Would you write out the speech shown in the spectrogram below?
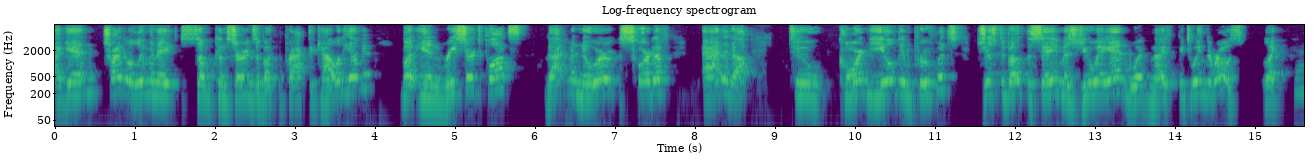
again try to eliminate some concerns about the practicality of it but in research plots that manure sort of added up to corn yield improvements just about the same as UAN would knife between the rows like Yeah.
